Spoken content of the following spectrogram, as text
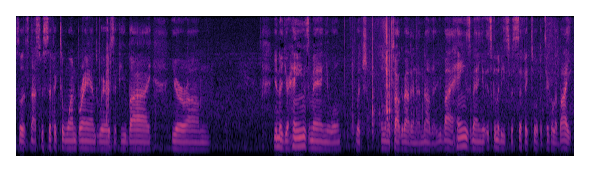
so it's not specific to one brand. Whereas if you buy your um, you know, your Haynes manual, which I'm going to talk about in another. You buy a Haynes manual, it's going to be specific to a particular bike.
